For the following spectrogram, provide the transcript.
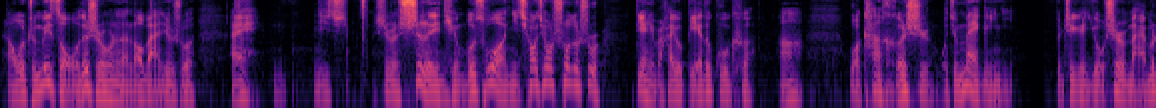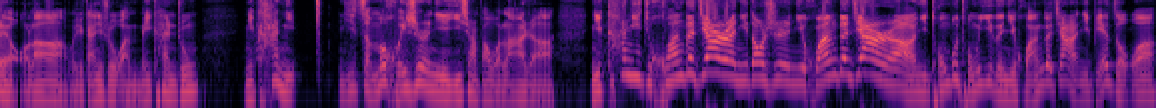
然后我准备走的时候呢，老板就说：“哎，你是不是试了也挺不错？你悄悄说个数，店里边还有别的顾客啊，我看合适我就卖给你。这个有事买不了了，我就赶紧说我没看中。你看你。”你怎么回事？你一下把我拉着啊！你看，你就还个价啊！你倒是你还个价啊！你同不同意的？你还个价，你别走啊！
